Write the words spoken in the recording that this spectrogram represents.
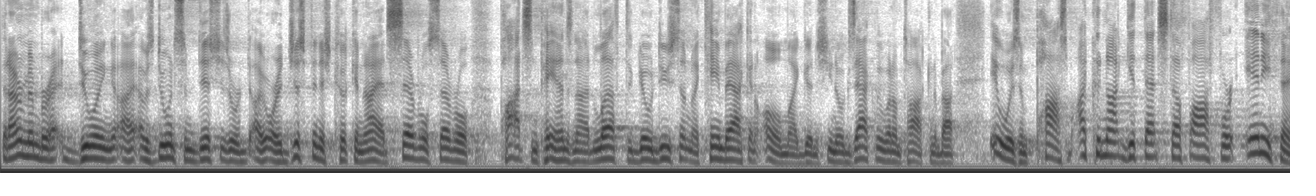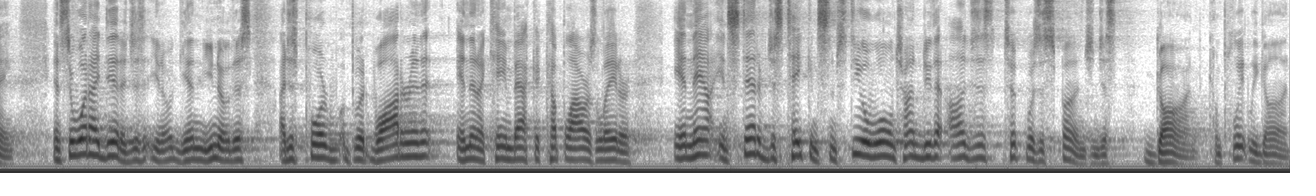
that I remember doing. I, was doing some dishes, or or had just finished cooking, and I had several several pots and pans, and I'd left to go do something. I came back, and oh my goodness, you know exactly what I'm talking about. It was impossible. I could not get that stuff off for anything. And so what I did, I just you know again, you know this. I just poured put water in it, and then I came back a couple hours later, and now, instead of just taking some steel wool and trying to do that, all I just took was a sponge and just gone, completely gone.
